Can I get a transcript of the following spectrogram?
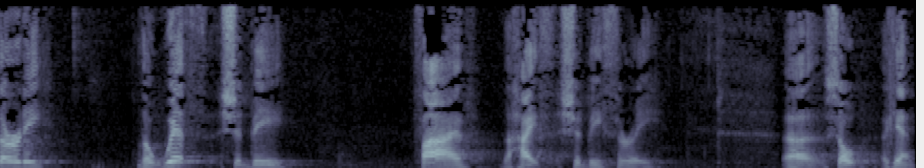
30, the width should be 5, the height should be 3. Uh, so again,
